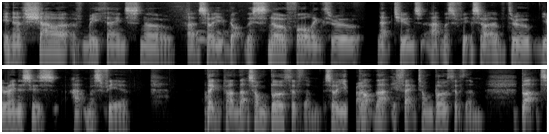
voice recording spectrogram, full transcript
In a shower of methane snow. Uh, so you've got this snow falling through Neptune's atmosphere, so uh, through Uranus's atmosphere. beg your pardon, that's on both of them. So you've right. got that effect on both of them. But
